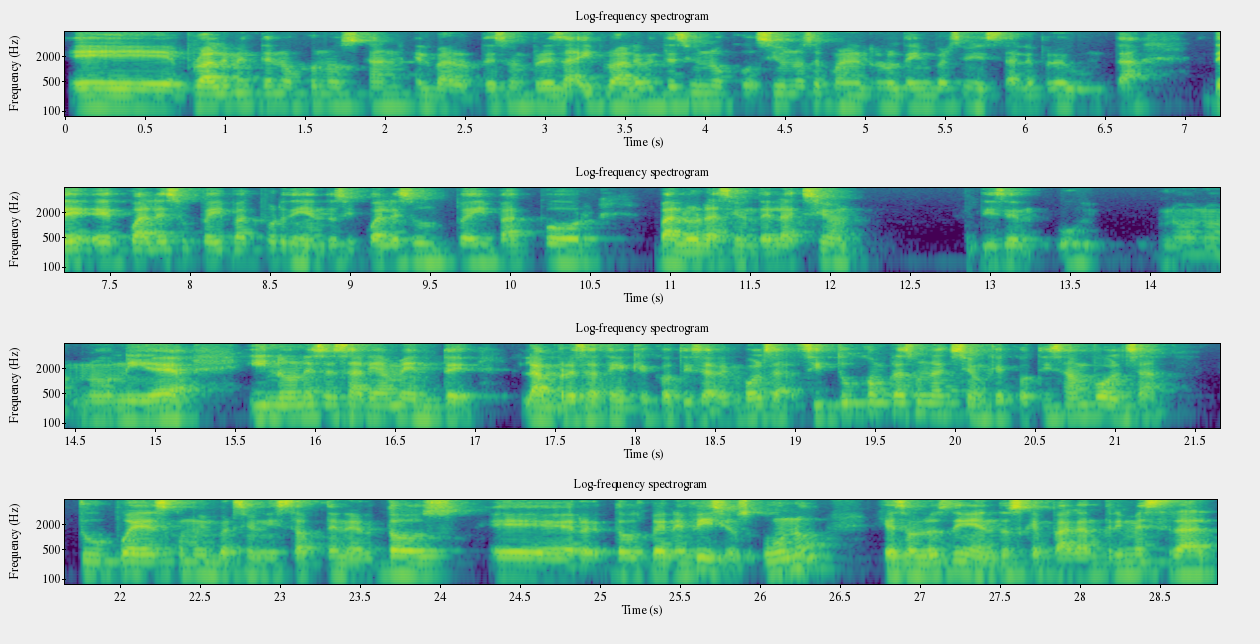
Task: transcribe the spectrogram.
eh, probablemente no conozcan el valor de su empresa y probablemente si uno, si uno se pone en el rol de inversionista le pregunta de eh, cuál es su payback por dividendos y cuál es su payback por valoración de la acción. Dicen, uy, no, no, no, ni idea. Y no necesariamente la empresa tiene que cotizar en bolsa. Si tú compras una acción que cotiza en bolsa, tú puedes como inversionista obtener dos, eh, dos beneficios. Uno, que son los dividendos que pagan trimestral,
